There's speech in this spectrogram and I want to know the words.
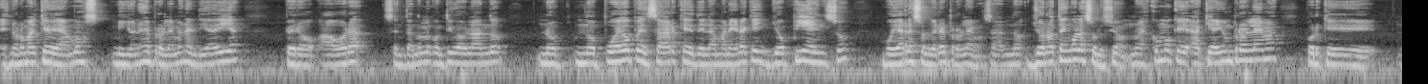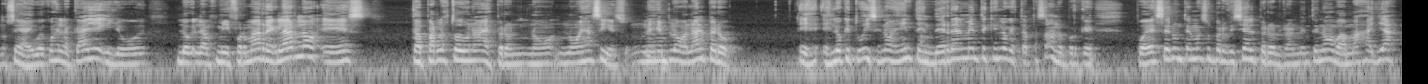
es normal que veamos millones de problemas en el día a día, pero ahora sentándome contigo hablando, no, no puedo pensar que de la manera que yo pienso voy a resolver el problema. O sea, no, yo no tengo la solución. No es como que aquí hay un problema porque, no sé, hay huecos en la calle y yo, lo, la- mi forma de arreglarlo es taparlos todo de una vez, pero no, no es así. Es un ejemplo banal, pero es, es lo que tú dices, ¿no? Es entender realmente qué es lo que está pasando, porque puede ser un tema superficial, pero realmente no, va más allá,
